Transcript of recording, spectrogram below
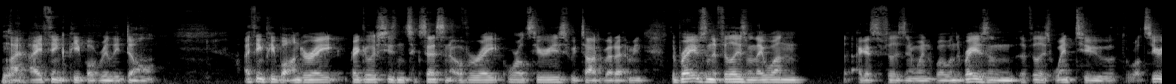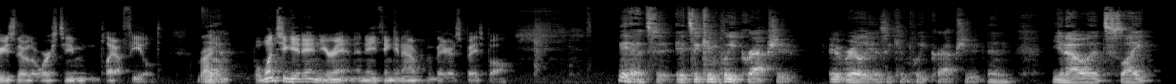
Yeah. I, I think people really don't. I think people underrate regular season success and overrate World Series. We talked about it. I mean, the Braves and the Phillies when they won. I guess the Phillies didn't win, but when the Braves and the Phillies went to the World Series, they were the worst team in the playoff field. right. Yeah. But once you get in, you're in, and anything can happen from there. It's baseball. Yeah, it's a, it's a complete crapshoot. It really is a complete crapshoot, and you know, it's like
